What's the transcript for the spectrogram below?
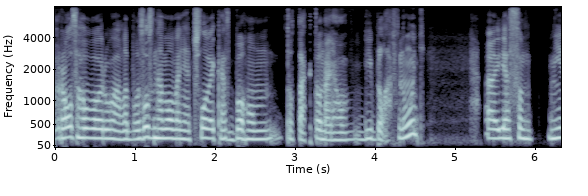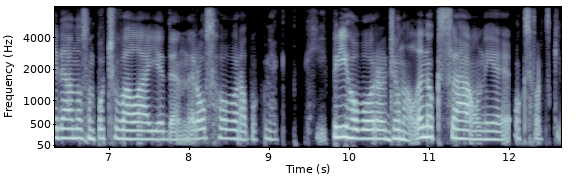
rozhovoru alebo zoznamovania človeka s Bohom to takto na neho vyblafnúť. Ja som nedávno som počúvala jeden rozhovor alebo nejaký príhovor Johna Lennoxa, on je oxfordský,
